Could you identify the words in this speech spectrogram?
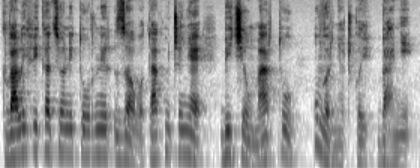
Kvalifikacioni turnir za ovo takmičenje biće u martu u Vrnjačkoj banji.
